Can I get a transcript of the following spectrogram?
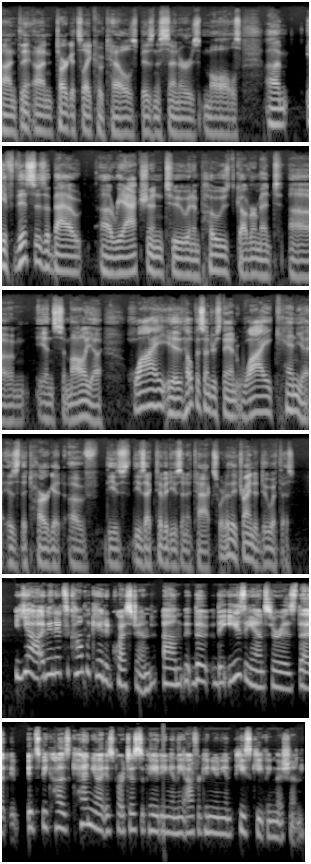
on th- on targets like hotels, business centers, malls. Um, if this is about a reaction to an imposed government um, in Somalia, why is help us understand why Kenya is the target of these these activities and attacks? What are they trying to do with this? Yeah, I mean it's a complicated question. Um, the the easy answer is that it's because Kenya is participating in the African Union peacekeeping mission,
